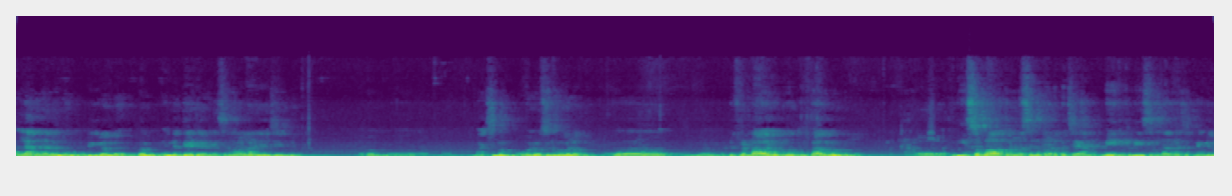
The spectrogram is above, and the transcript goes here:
അല്ല അങ്ങനെയല്ലല്ലോ. അങ്ങനെ ഒരിക്കലും അല്ല ഇപ്പം എന്നെ തേടി വരുന്ന സിനിമകളാണ് ഞാൻ ചെയ്യുന്നത്. അപ്പം മാക്സിമം ഓരോ സിനിമകളും ഡിഫറെന്റ് ആകണം എന്ന് നമുക്ക് ആഗ്രഹമുണ്ടല്ലോ. ഈ സ്വഭാവത്തിലുള്ള സിനിമ എടുപ്പ് ചെയ്യാൻ മെയിൻ റീസൺ എന്താണെന്ന് വെച്ചിട്ടുണ്ടെങ്കിൽ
